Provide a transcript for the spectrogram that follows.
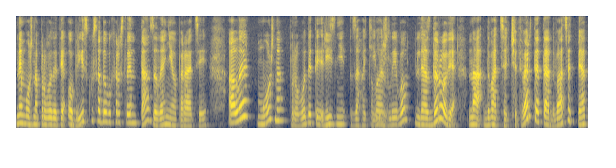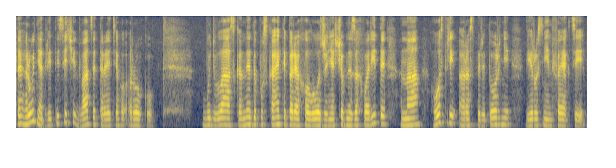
Не можна проводити обрізку садових рослин та зелені операції, але можна проводити різні заготівлі. Важливо для здоров'я на 24 та 25 грудня 2023 року. Будь ласка, не допускайте переохолодження, щоб не захворіти на гострі респіраторні вірусні інфекції.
